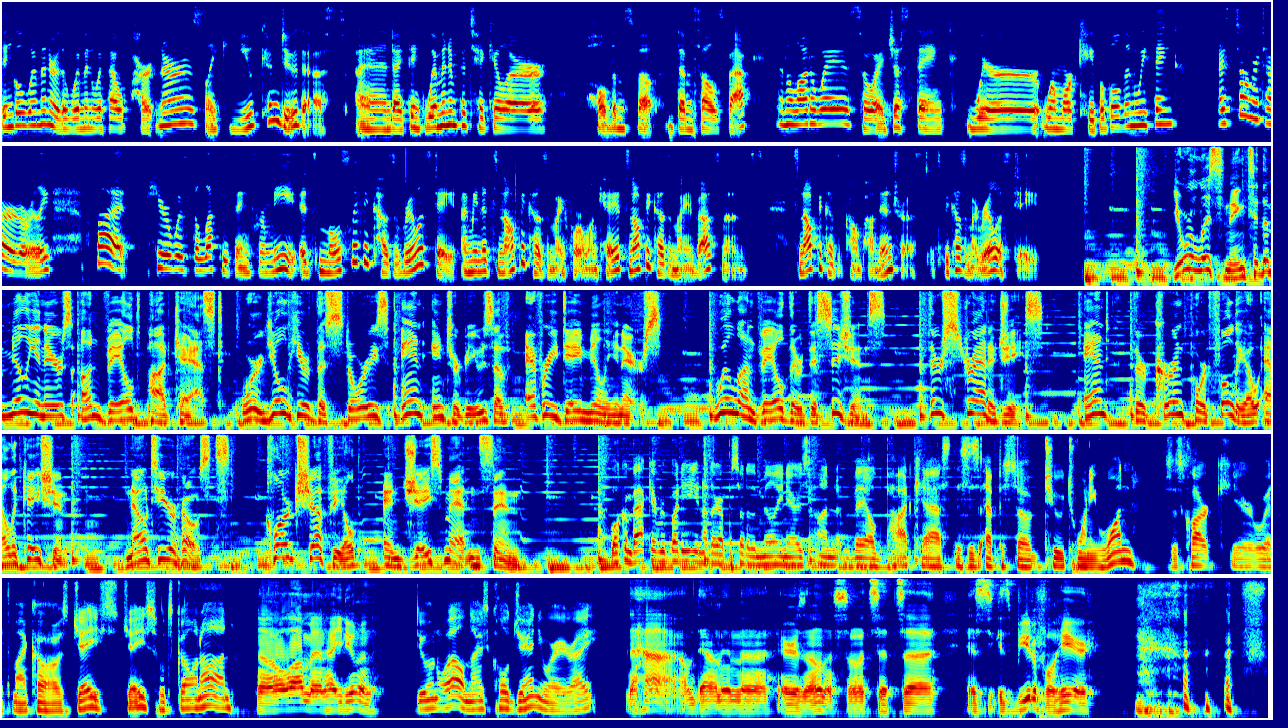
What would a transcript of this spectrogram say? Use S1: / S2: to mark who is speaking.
S1: single women or the women without partners, like you can do this. And I think women in particular hold them, themselves back in a lot of ways. So I just think we're, we're more capable than we think. I still retired early, but here was the lucky thing for me. It's mostly because of real estate. I mean, it's not because of my 401k. It's not because of my investments. It's not because of compound interest. It's because of my real estate.
S2: You're listening to the Millionaires Unveiled podcast, where you'll hear the stories and interviews of everyday millionaires. We'll unveil their decisions, their strategies, and their current portfolio allocation. Now to your hosts, Clark Sheffield and Jace Mattinson.
S3: Welcome back, everybody. Another episode of the Millionaires Unveiled podcast. This is episode 221. This is Clark here with my co-host Jace. Jace, what's going on?
S4: Not a lot, man. How you doing?
S3: Doing well. Nice cold January, right?
S4: Nah, I'm down in uh, Arizona, so it's it's uh it's it's beautiful here.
